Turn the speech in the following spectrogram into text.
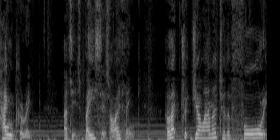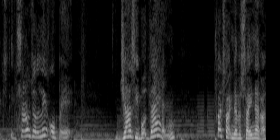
hankering at its basis, I think. Electric Joanna to the fore, it, it sounds a little bit jazzy, but then tracks like Never Say Never,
